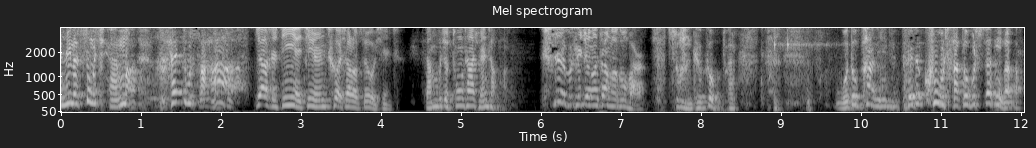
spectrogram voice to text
明了送钱吗？还赌啥？要是今夜金人撤销了所有限制，咱们不就通杀全场了？是不是就能赚个够本？赚个够本，我都怕你赔的裤衩都不剩了。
